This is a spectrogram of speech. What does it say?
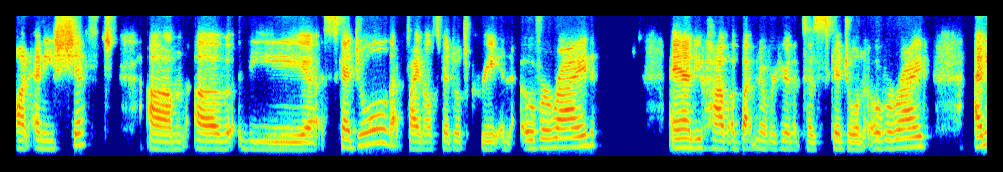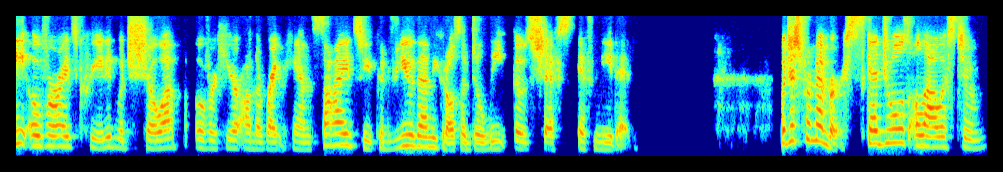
on any shift um, of the schedule, that final schedule to create an override. And you have a button over here that says schedule an override. Any overrides created would show up over here on the right hand side. So you could view them. You could also delete those shifts if needed. But just remember, schedules allow us to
